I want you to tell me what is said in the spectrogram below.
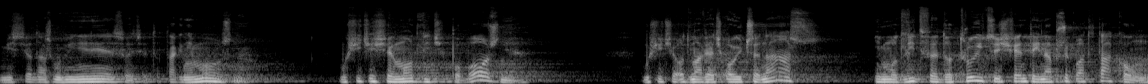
Misjonarz mówi, nie, nie, słuchajcie, to tak nie można. Musicie się modlić pobożnie. Musicie odmawiać Ojcze Nasz i modlitwę do Trójcy Świętej, na przykład taką.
